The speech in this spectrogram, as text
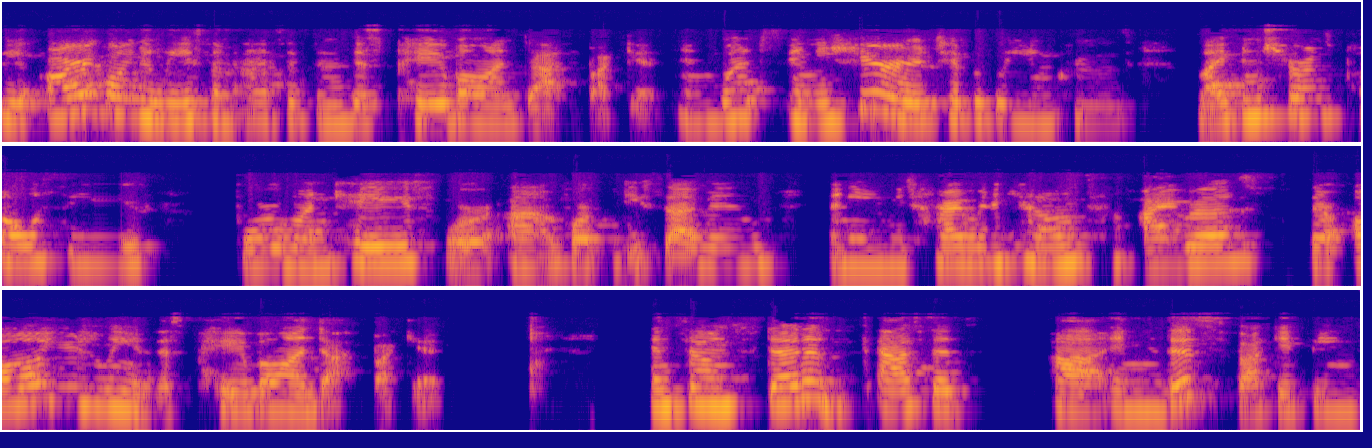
we are going to leave some assets in this payable on death bucket. And what's in here typically includes life insurance policies, 401ks, for um, 457, any retirement accounts, IRAs. They're all usually in this payable on death bucket. And so instead of assets uh, in this bucket being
